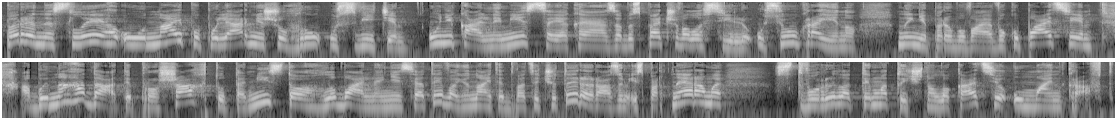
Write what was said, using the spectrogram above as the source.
перенесли у найпопулярнішу гру у світі. Унікальне місце, яке забезпечувало сіллю усю Україну, нині перебуває в окупації. Аби нагадати про шахту та місто, глобальна ініціатива Юнайтед 24 разом із партнерами створила тематичну локацію у Майнкрафт.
